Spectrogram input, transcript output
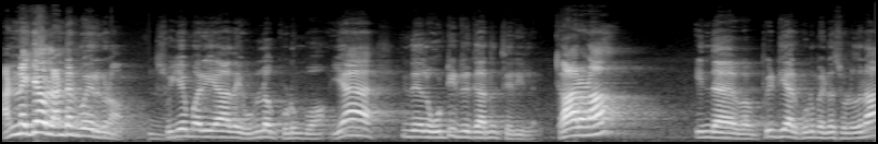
அன்னைக்கே அவர் லண்டன் போயிருக்கணும். சுயமரியாதை உள்ள குடும்பம். ஏன் இந்த இதில் ஒட்டிட்டு இருக்காருன்னு தெரியல. காரணம் இந்த பிடிஆர் குடும்பம் என்ன சொல்லுதுன்னா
